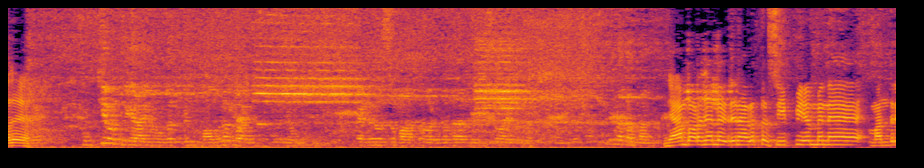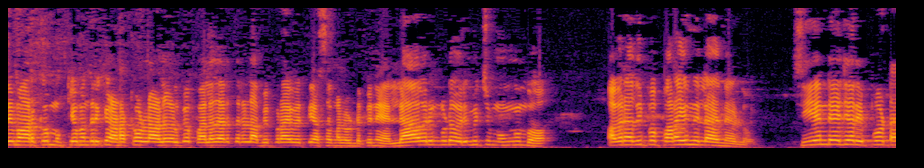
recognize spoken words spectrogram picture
അതെ. മുഖ്യമന്ത്രി ആ യോഗത്തിൽ ഞാൻ പറഞ്ഞല്ലോ ഇതിനകത്ത് സി പി എമ്മിനെ മന്ത്രിമാർക്കും മുഖ്യമന്ത്രിക്കും അടക്കമുള്ള ആളുകൾക്ക് പലതരത്തിലുള്ള അഭിപ്രായ വ്യത്യാസങ്ങളുണ്ട്. പിന്നെ എല്ലാവരും കൂടെ ഒരുമിച്ച് മുങ്ങുമ്പോൾ അവരതിപ്പോൾ പറയുന്നില്ല എന്നേ ഉള്ളൂ. C and A G report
